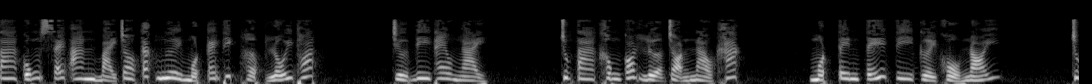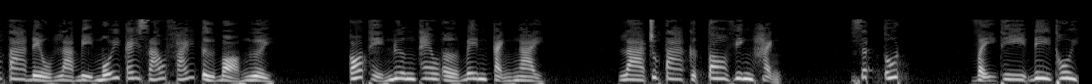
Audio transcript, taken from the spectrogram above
ta cũng sẽ an bài cho các ngươi một cái thích hợp lối thoát. Trừ đi theo ngài, chúng ta không có lựa chọn nào khác. Một tên tế ti cười khổ nói, chúng ta đều là bị mỗi cái giáo phái từ bỏ người. Có thể nương theo ở bên cạnh ngài, là chúng ta cực to vinh hạnh. Rất tốt, vậy thì đi thôi.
